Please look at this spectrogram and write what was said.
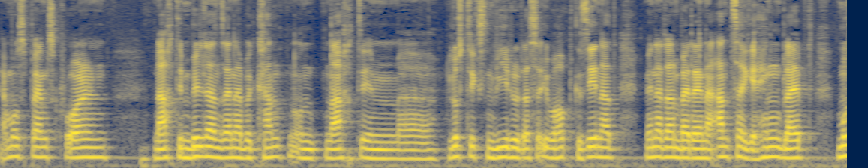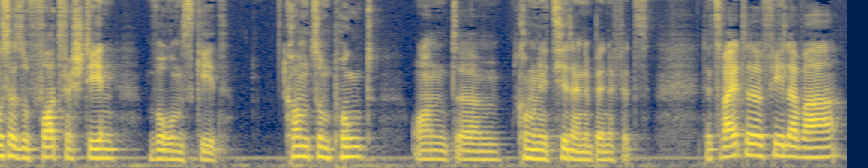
er muss beim Scrollen nach den Bildern seiner Bekannten und nach dem äh, lustigsten Video, das er überhaupt gesehen hat, wenn er dann bei deiner Anzeige hängen bleibt, muss er sofort verstehen, worum es geht. Komm zum Punkt und ähm, kommuniziere deine Benefits. Der zweite Fehler war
